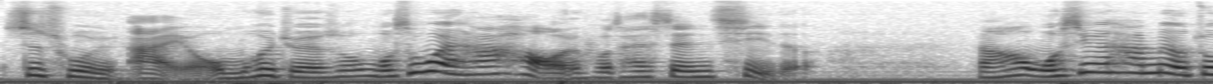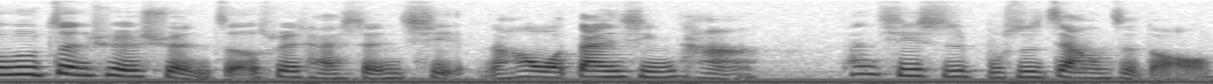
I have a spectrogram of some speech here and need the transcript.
是出于爱哦，我们会觉得说我是为他好我才生气的，然后我是因为他没有做出正确的选择，所以才生气，然后我担心他，但其实不是这样子的哦。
